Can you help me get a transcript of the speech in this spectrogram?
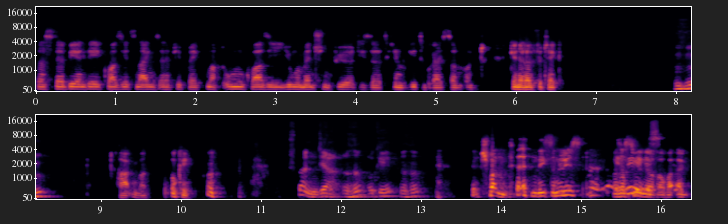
dass der BND quasi jetzt ein eigenes NFT-Projekt macht, um quasi junge Menschen für diese Technologie zu begeistern und generell für Tech. Mhm. Haken wir. Okay. Spannend, ja. Aha, okay. Aha. Spannend. Nächste News. Was hast nee, du noch? Spannend.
